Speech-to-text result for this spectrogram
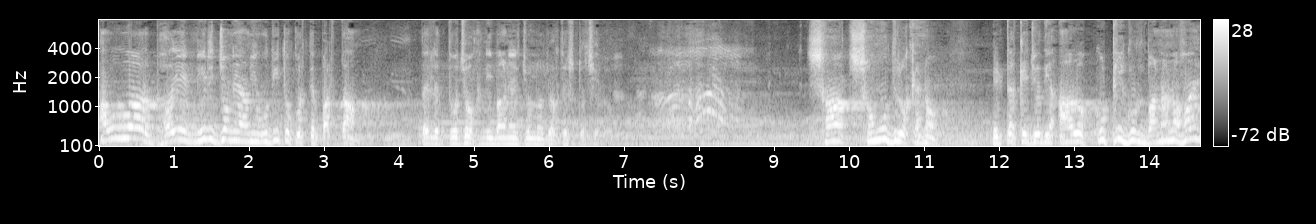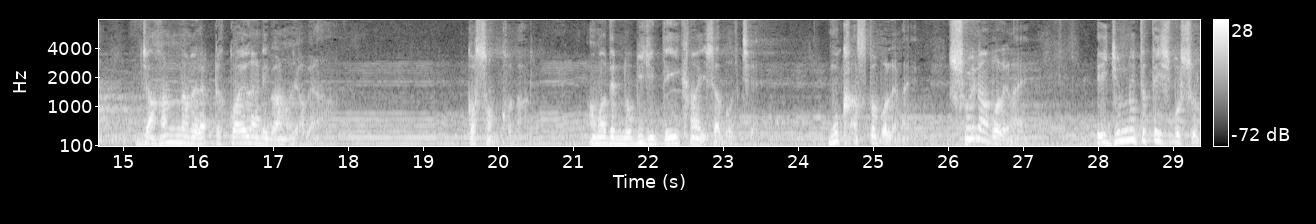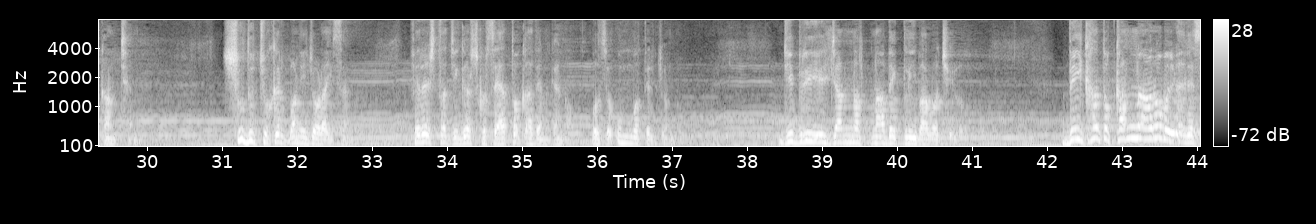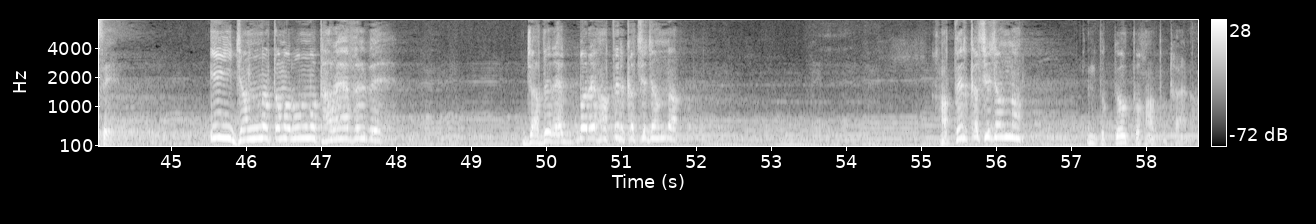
আল্লাহর ভয়ে নির্জনে আমি উদিত করতে পারতাম তাহলে দোজক নিবানের জন্য যথেষ্ট ছিল। সাত সমুদ্র কেন এটাকে যদি আরও কোটি গুণ বানানো হয় জাহান নামের একটা কয়লা নিবানো যাবে না। কসম খোদার। আমাদের নবীজি দেখা ঈশা বলছে, মুখাস্ত বলে নাই শুইনা বলে নাই। এই জন্যই তো তেইশ বছর কাঁদছেন। শুধু চোখের পানি জড়াইছেন। ফেরেস্তা জিজ্ঞাসা করছে, এত কাঁদেন কেন? বলছে, উম্মতের জন্য। জিব্রিল জান্নাত না দেখলেই ভালো ছিল। দেখা তো কান্না আরও বেড়ে গেছে। এই জান্নাত আমার উন্মত হারায় ফেলবে। যাদের একবারে হাতের কাছে জান্নাত, হাতের কাছে জান্নাত, কিন্তু কেউ তো হাত উঠায় না।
